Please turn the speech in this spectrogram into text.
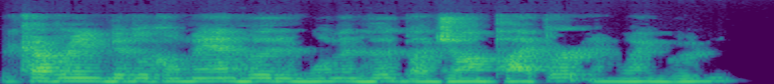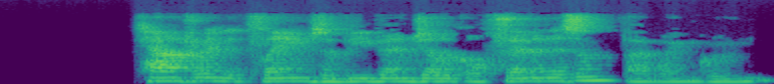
Recovering Biblical Manhood and Womanhood by John Piper and Wayne Grudem, Countering the Claims of Evangelical Feminism by Wayne Grudem,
